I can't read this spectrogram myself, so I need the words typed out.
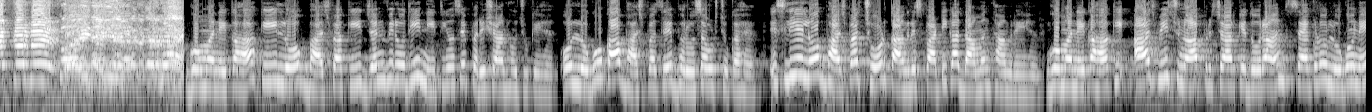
चक्कर में कोई नहीं है टक्कर गोमा ने कहा कि लोग भाजपा की जन विरोधी नीतियों से परेशान हो चुके हैं और लोगों का भाजपा से भरोसा उठ चुका है। इसलिए लोग भाजपा छोड़ कांग्रेस पार्टी का दामन थाम रहे हैं। गोमा ने कहा कि आज भी चुनाव प्रचार के दौरान सैकड़ों लोगों ने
